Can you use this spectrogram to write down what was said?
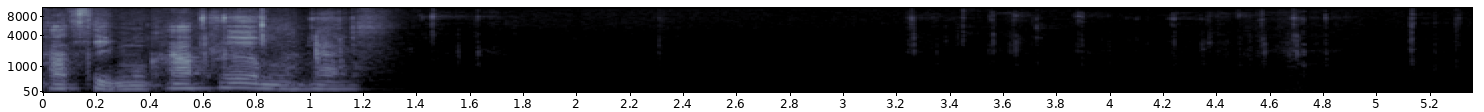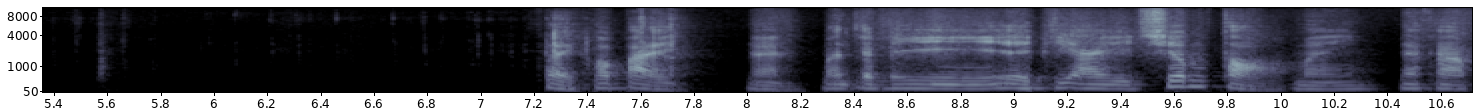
ภาษีมูลค่าเพิ่มนะครับใส่เข้าไปนะมันจะมี API เชื่อมต่อไหมนะครับ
